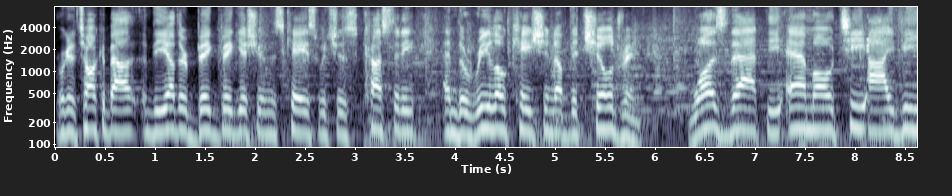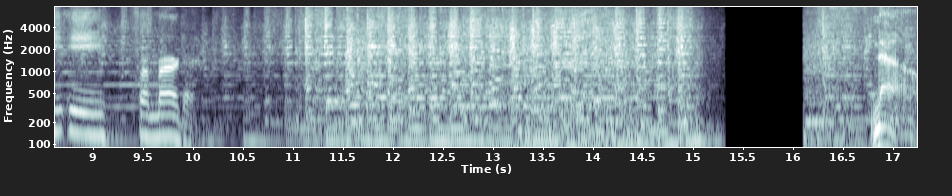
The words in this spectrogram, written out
we're going to talk about the other big, big issue in this case, which is custody and the relocation of the children. Was that the M O T I V E for murder? Now,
